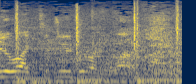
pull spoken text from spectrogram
do you like to do during lunch?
